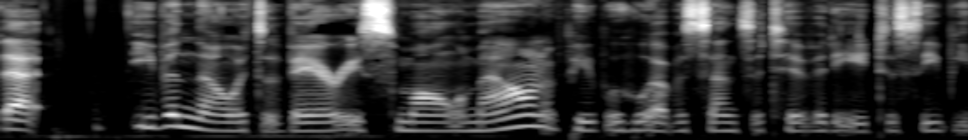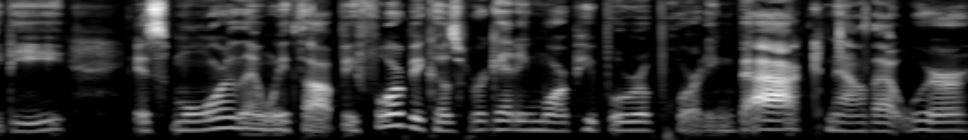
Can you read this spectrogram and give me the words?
that even though it's a very small amount of people who have a sensitivity to CBD, it's more than we thought before because we're getting more people reporting back now that we're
